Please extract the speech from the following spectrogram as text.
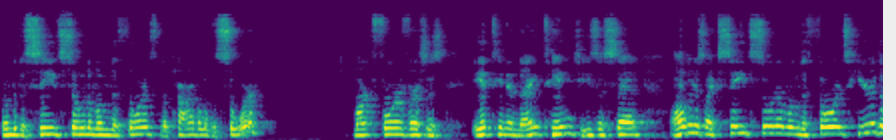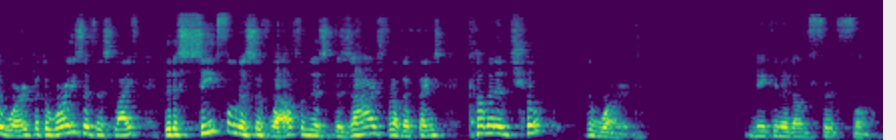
Remember the seed sown among the thorns in the parable of the sower? Mark 4, verses 18 and 19, Jesus said, Others, like seeds sown among the thorns, hear the word, but the worries of this life, the deceitfulness of wealth, and this desires for other things come in and choke the word, making it unfruitful.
